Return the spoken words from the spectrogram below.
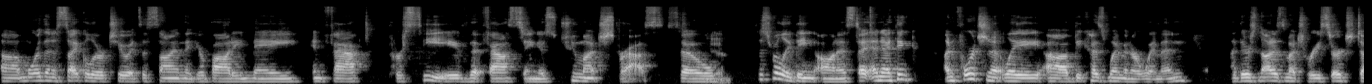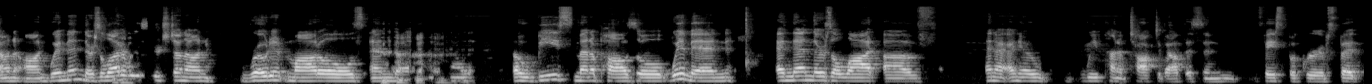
uh, more than a cycle or two, it's a sign that your body may, in fact, perceive that fasting is too much stress. So, yeah just really being honest. And I think, unfortunately, uh, because women are women, there's not as much research done on women. There's a lot of research done on rodent models and, and obese menopausal women. And then there's a lot of, and I, I know we've kind of talked about this in Facebook groups, but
